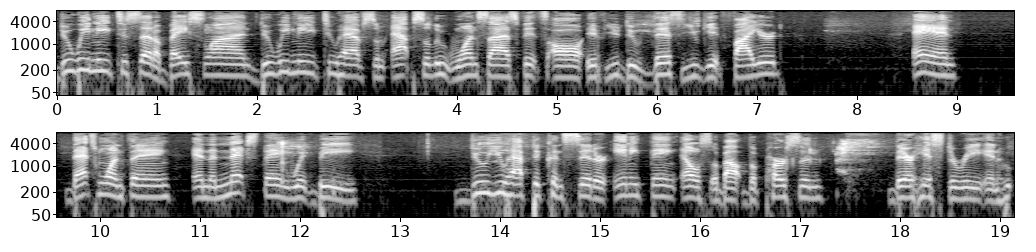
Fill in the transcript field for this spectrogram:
Do we need to set a baseline? Do we need to have some absolute one size fits all? If you do this, you get fired. And that's one thing. And the next thing would be do you have to consider anything else about the person, their history, and who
